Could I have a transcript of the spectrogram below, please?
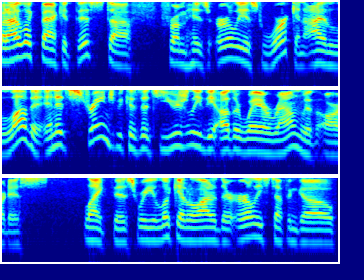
But I look back at this stuff from his earliest work and I love it. And it's strange because it's usually the other way around with artists like this, where you look at a lot of their early stuff and go,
